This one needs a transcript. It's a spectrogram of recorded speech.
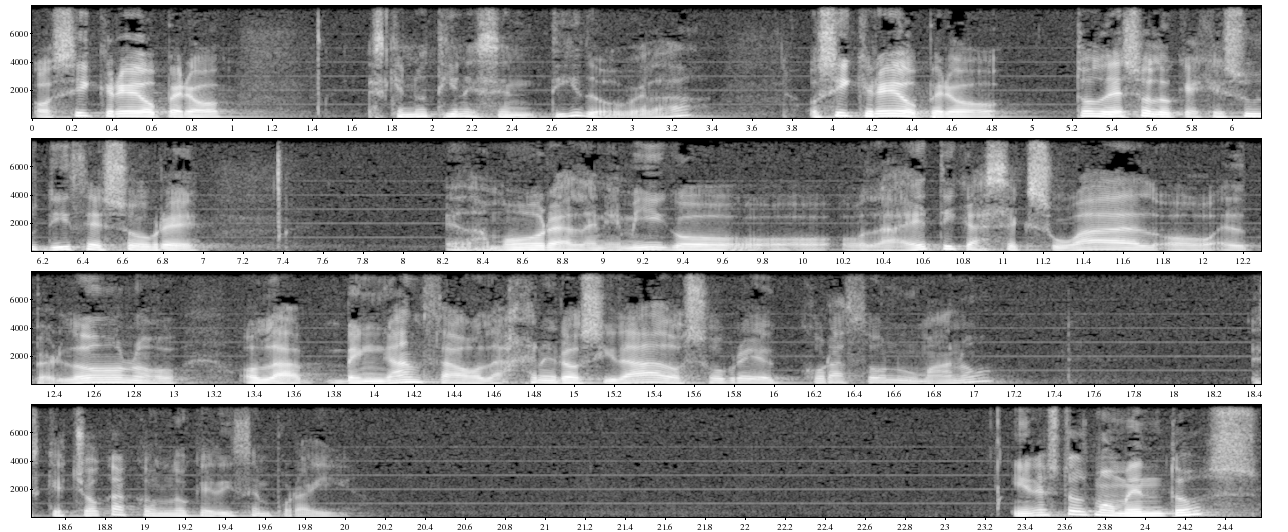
O sí creo, pero es que no tiene sentido, ¿verdad? O sí creo, pero todo eso lo que Jesús dice sobre el amor al enemigo o, la ética sexual o el perdón o, o la venganza o la generosidad o sobre el corazón humano, es que choca con lo que dicen por ahí. Y en estos momentos,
